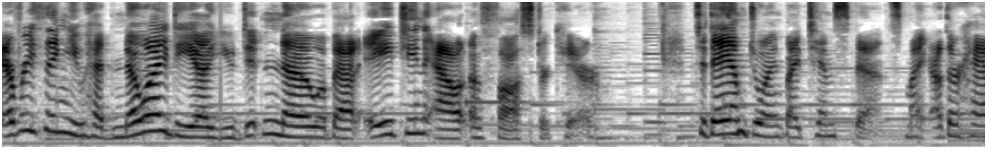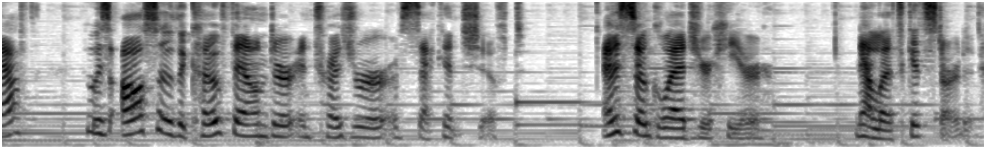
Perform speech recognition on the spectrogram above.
Everything You Had No Idea You Didn't Know About Aging Out of Foster Care. Today I'm joined by Tim Spence, my other half, who is also the co founder and treasurer of Second Shift. I'm so glad you're here. Now let's get started.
